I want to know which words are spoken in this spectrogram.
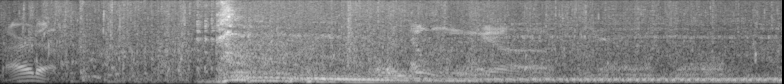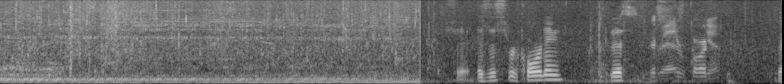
Fired up. Is this recording? This this Red, is recording. yeah.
